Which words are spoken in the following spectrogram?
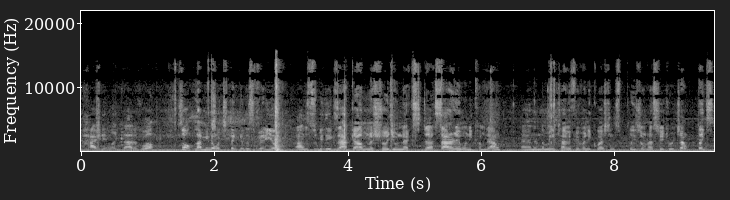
hide it like that as well so let me know what you think of this video uh, this will be the exact guy i'm going to show you next uh, saturday when you come down and in the meantime, if you have any questions, please don't hesitate to reach out. Thanks.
